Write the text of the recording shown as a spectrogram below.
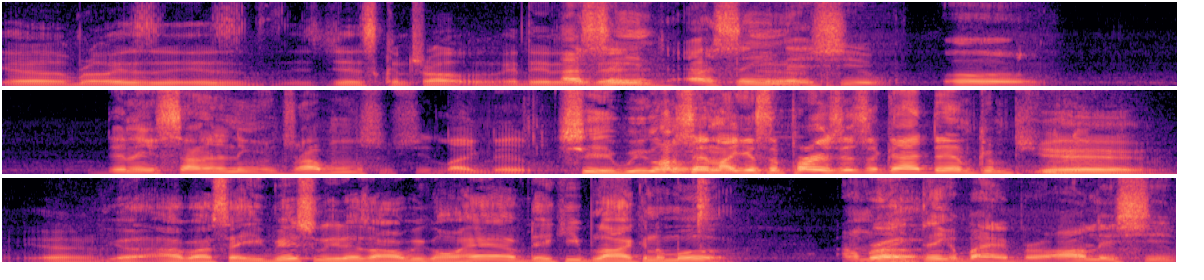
Yeah, bro, it's, it's it's just control. At the end I of the day. seen I seen that shit. Uh, then they signing and dropping or some shit like that. Shit, we gonna I'm saying like it's a person, it's a goddamn computer. Yeah, Yeah. Yeah, I about to say eventually that's all we gonna have. They keep locking them up. I'm Bruh. like, think about it, bro. All this shit,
